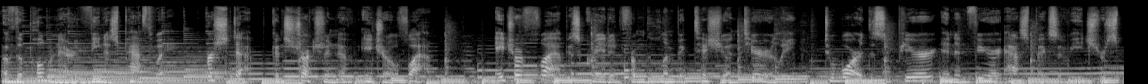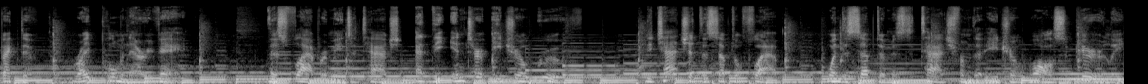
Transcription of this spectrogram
of the pulmonary venous pathway. First step, construction of atrial flap. Atrial flap is created from the limbic tissue anteriorly toward the superior and inferior aspects of each respective right pulmonary vein. This flap remains attached at the interatrial groove. Detach at the septal flap. When the septum is detached from the atrial wall superiorly,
